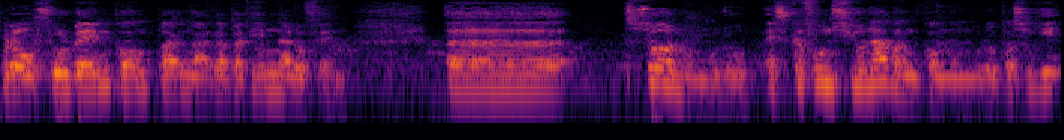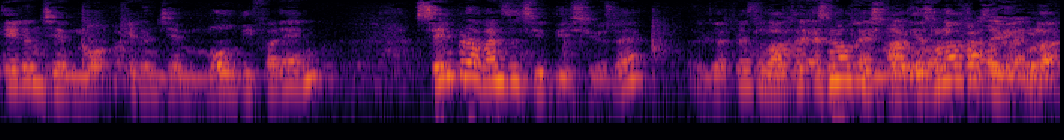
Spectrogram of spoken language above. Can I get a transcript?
prou solvent com per anar repetint, anar-ho fent. Eh, són un grup, és que funcionaven com un grup, o sigui, eren gent, eren gent molt diferent, sempre abans d'en Sid Vicious, eh? Després l'altre, és una altra història, és una altra pel·lícula.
